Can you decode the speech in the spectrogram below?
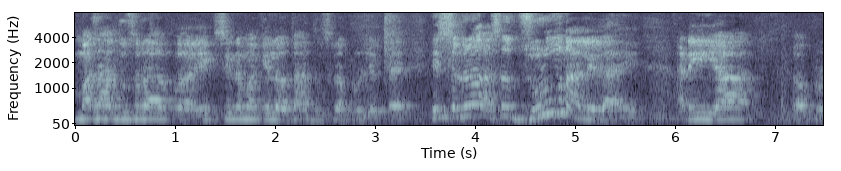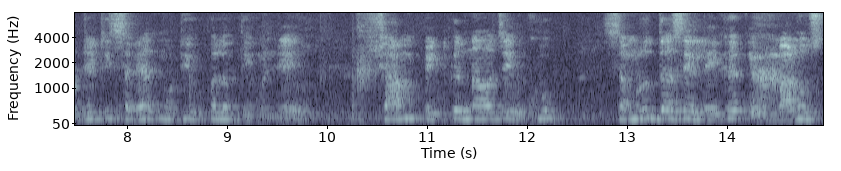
माझा हा दुसरा एक सिनेमा केला होता हा दुसरा प्रोजेक्ट आहे. हे सगळं असं जुळून आलेलं आहे. आणि या प्रोजेक्टची सगळ्यात मोठी उपलब्धी म्हणजे श्याम पेटकर नावाचे खूप समृद्ध असे लेखक एक माणूस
